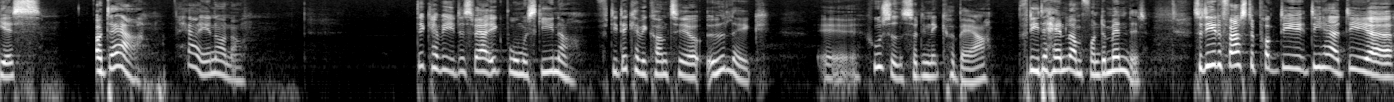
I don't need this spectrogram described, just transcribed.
Yes. Og der, herinde under, det kan vi desværre ikke bruge maskiner, fordi det kan vi komme til at ødelægge øh, huset, så den ikke kan bære. Fordi det handler om fundamentet. Så det er det første punkt, de, de her de er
